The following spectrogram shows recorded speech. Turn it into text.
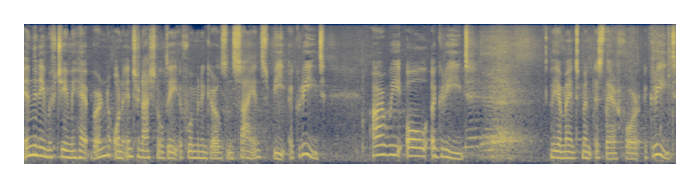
in the name of Jamie Hepburn on International Day of Women and Girls in Science, be agreed. Are we all agreed? Yes. The amendment is therefore agreed.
